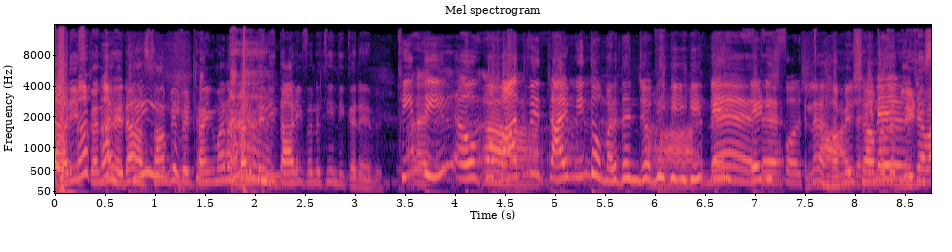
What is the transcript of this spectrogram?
तारीफ़ कंदियूं हेॾा असां बि वेठा आहियूं माना मर्दनि जी तारीफ़ न थींदी कॾहिं बि थींदी ऐं बाद में टाइम ईंदो मर्दनि जो बि लेडीज़ फ़र्स्ट न हमेशह इन मतलब लेडीज़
